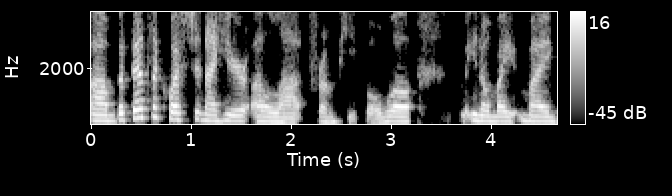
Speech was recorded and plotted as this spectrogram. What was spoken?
Um, but that's a question i hear a lot from people. Well you know my my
